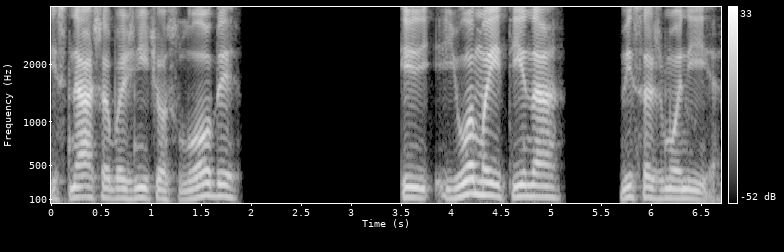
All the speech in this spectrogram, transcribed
jis neša bažnyčios lobį ir juo maitina visą žmoniją.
